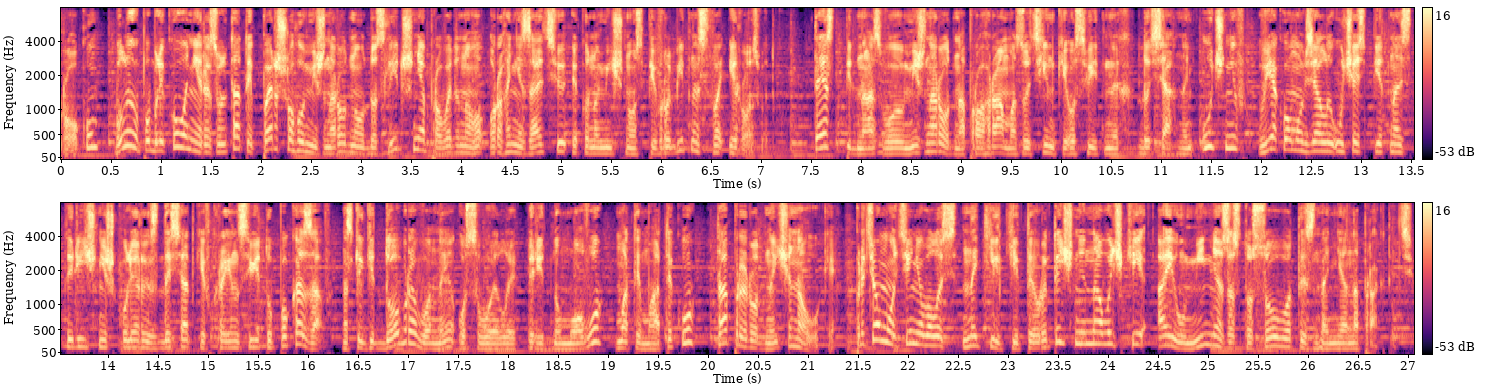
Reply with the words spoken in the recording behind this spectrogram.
року були опубліковані результати першого міжнародного дослідження, проведеного організацією економічного співробітництва і розвитку. Тест під назвою Міжнародна програма з оцінки освітніх досягнень учнів, в якому взяли участь 15-річні школяри з десятків країн світу, показав наскільки добре вони освоїли рідну мову, математику та природничі науки. При цьому оцінювалось не тільки теоретичні навички, а й уміння застосовувати знання на практиці.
